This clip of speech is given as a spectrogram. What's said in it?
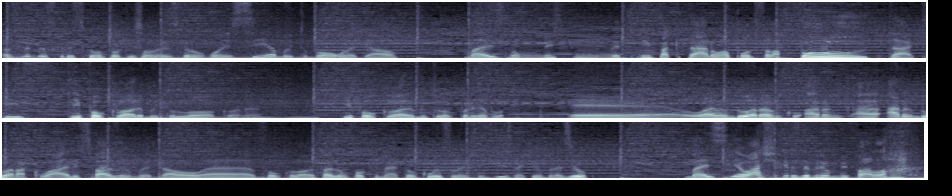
as lendas que eles contam aqui são lendas que eu não conhecia, muito bom, legal. Mas não me, me, me impactaram a ponto de falar, puta, que, que folclore muito louco, né? Que folclore muito louco. Por exemplo, é, o Arandu, Aranco, Aran, Arandu eles fazem um metal é, folclore, fazem um folk metal com influência indígena aqui no Brasil. Mas eu acho que eles deveriam me falar.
